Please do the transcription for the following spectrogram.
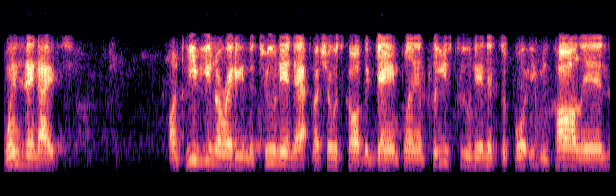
Wednesday nights on TV Know Radio and the Tune In app. My show is called The Game Plan. Please tune in and support. You can call in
